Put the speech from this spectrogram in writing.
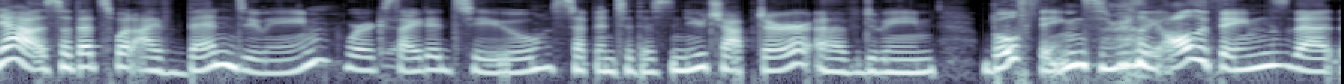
yeah, so that's what I've been doing. We're excited to step into this new chapter of doing both things, really all the things that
